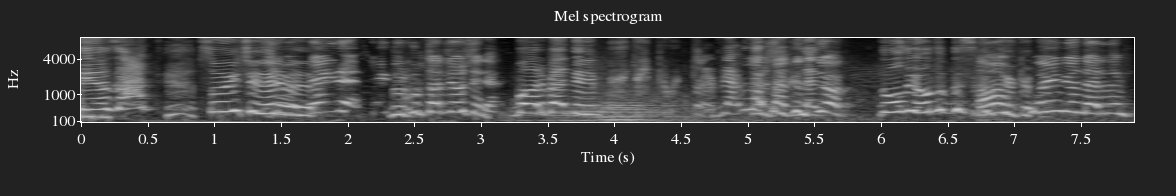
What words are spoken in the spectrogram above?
deniyorsun? Su içilir mi? Bekle. Dur kurtaracağım seni. Bari ben deneyim. Dur sıkıntı yok. Ne oluyor oğlum ne sıkıntı Tamam yok. oyun gönderdim.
